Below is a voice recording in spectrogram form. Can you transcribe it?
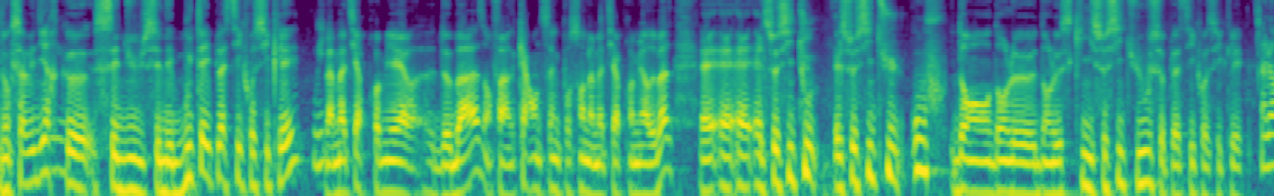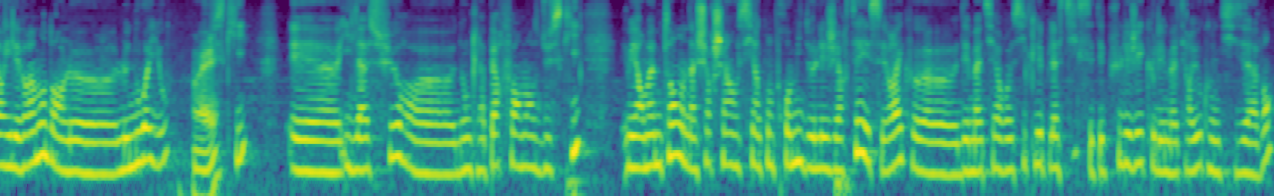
Donc ça veut dire que c'est des bouteilles plastiques recyclées, la matière première de base, enfin 45% de la matière première de base, elle, se, situe, elle se situe où dans, dans, le, dans le ski? Il se situe où ce plastique recyclé? Alors il est vraiment dans le, le noyau du ski et euh, il assure euh, donc la performance du ski. Mais en même temps, on a cherché aussi un compromis de légèreté. Et c'est vrai que euh, des matières recyclées plastiques, c'était plus léger que les matériaux qu'on utilisait avant.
